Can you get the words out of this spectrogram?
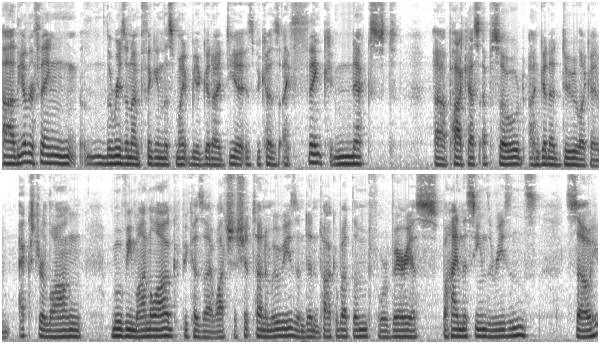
Uh, the other thing, the reason I'm thinking this might be a good idea is because I think next uh, podcast episode I'm gonna do like a extra long movie monologue because I watched a shit ton of movies and didn't talk about them for various behind the scenes reasons. So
